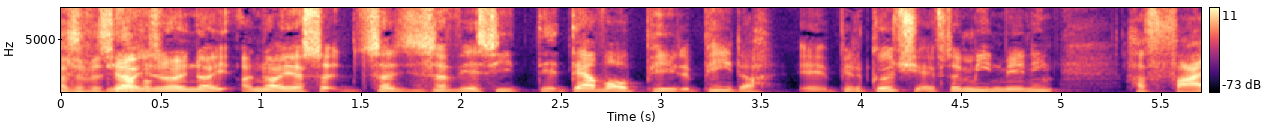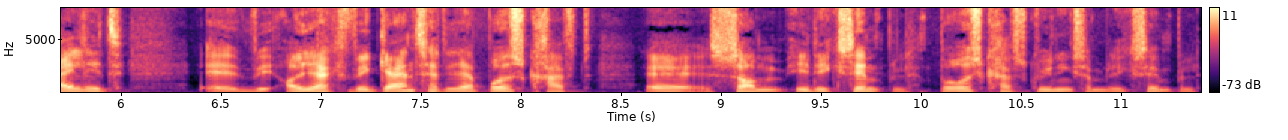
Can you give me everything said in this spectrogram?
Altså, hvis jeg... Når, når, når, når jeg så, så, så vil jeg sige, det, der hvor Peter, Peter, øh, Peter Götze efter min mening har fejlet, øh, og jeg vil gerne tage det der brystkræft øh, som et eksempel, brystkræftscreening som et eksempel.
